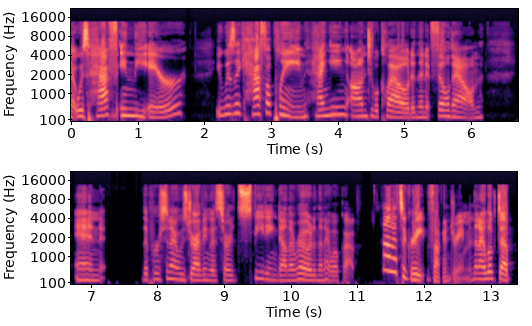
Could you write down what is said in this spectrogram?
that was half in the air it was like half a plane hanging onto a cloud and then it fell down and the person I was driving with started speeding down the road and then I woke up. Oh, that's a great fucking dream. And then I looked up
